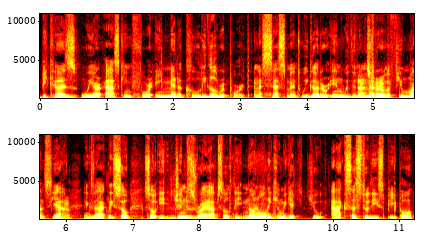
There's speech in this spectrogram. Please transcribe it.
because we are asking for a medical legal report, an assessment, we got her in within That's a matter right. of a few months. Yeah, yeah, exactly. So, so James is right. Absolutely. Not only can we get you access to these people,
